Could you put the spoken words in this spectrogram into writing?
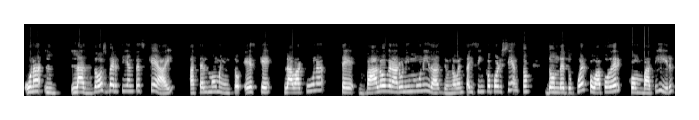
una, las dos vertientes que hay hasta el momento es que la vacuna te va a lograr una inmunidad de un 95% donde tu cuerpo va a poder combatir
